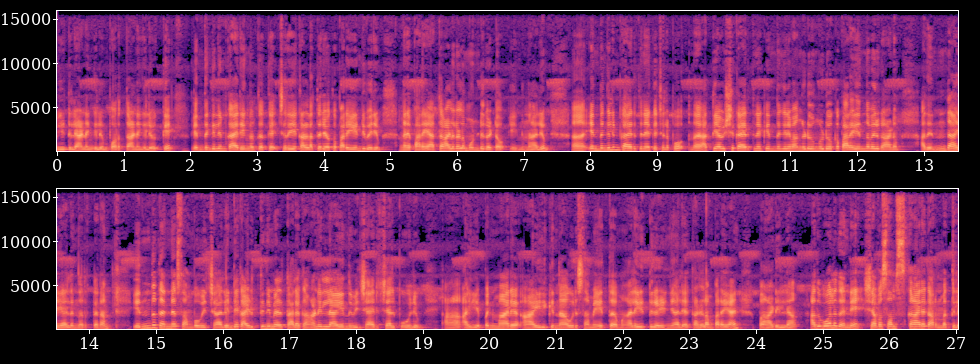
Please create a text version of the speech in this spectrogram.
വീട്ടിലാണെങ്കിലും പുറത്താണെങ്കിലും ഒക്കെ എന്തെങ്കിലും കാര്യങ്ങൾക്കൊക്കെ ചെറിയ കള്ളത്തരമൊക്കെ പറയേണ്ടി വരും. അങ്ങനെ പറയാത്ത ആളുകളും ഉണ്ട് കേട്ടോ. എന്നാലും എന്തെങ്കിലും കാര്യത്തിനൊക്കെ ചിലപ്പോൾ അത്യാവശ്യ കാര്യത്തിനൊക്കെ എന്തെങ്കിലും അങ്ങോട്ടും ഇങ്ങോട്ടും ഒക്കെ പറയുന്നവർ കാണും. അതെന്തായാലും നിർത്തണം. എന്ത് തന്നെ സംഭവിച്ചാലും എന്റെ കഴുത്തിന് മേൽ തല കാണില്ല എന്ന് വിചാരിച്ചാൽ പോലും ആ അയ്യപ്പന്മാർ ആയിരിക്കുന്ന ആ ഒരു സമയത്ത് മാലയിട്ട് കഴിഞ്ഞാൽ കള്ളം പറയാൻ പാടില്ല. അതുപോലെ തന്നെ ശവസംസ്കാര കർമ്മത്തിൽ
